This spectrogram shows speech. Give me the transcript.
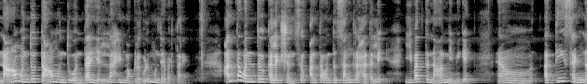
ನಾ ಮುಂದು ತಾ ಮುಂದು ಅಂತ ಎಲ್ಲ ಹೆಣ್ಮಕ್ಳುಗಳು ಮುಂದೆ ಬರ್ತಾರೆ. ಅಂಥ ಒಂದು ಕಲೆಕ್ಷನ್ಸು ಅಂಥ ಒಂದು ಸಂಗ್ರಹದಲ್ಲಿ ಇವತ್ತು ನಾನು ನಿಮಗೆ ಅತಿ ಸಣ್ಣ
